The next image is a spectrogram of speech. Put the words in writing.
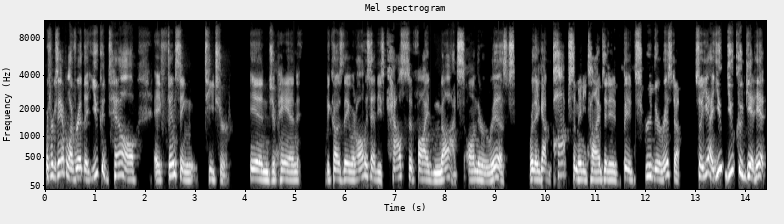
But for example, I've read that you could tell a fencing teacher in Japan because they would always have these calcified knots on their wrists where they got popped so many times that it, it screwed their wrist up. So yeah, you you could get hit.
